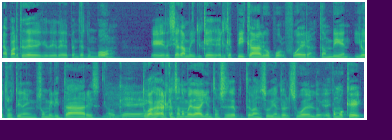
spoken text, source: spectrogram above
aparte de, de- de depender de un bono. Eh, decía Camil que el que pica algo por fuera también, y otros tienen son militares, Ok. tú vas alcanzando medalla, entonces te van subiendo el sueldo. Es como que...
